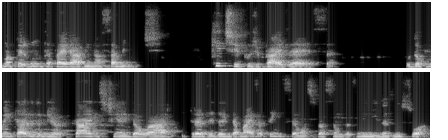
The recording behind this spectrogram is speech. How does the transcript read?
uma pergunta pairava em nossa mente: Que tipo de paz é essa? O documentário do New York Times tinha ido ao ar e trazido ainda mais atenção à situação das meninas no SWAT.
